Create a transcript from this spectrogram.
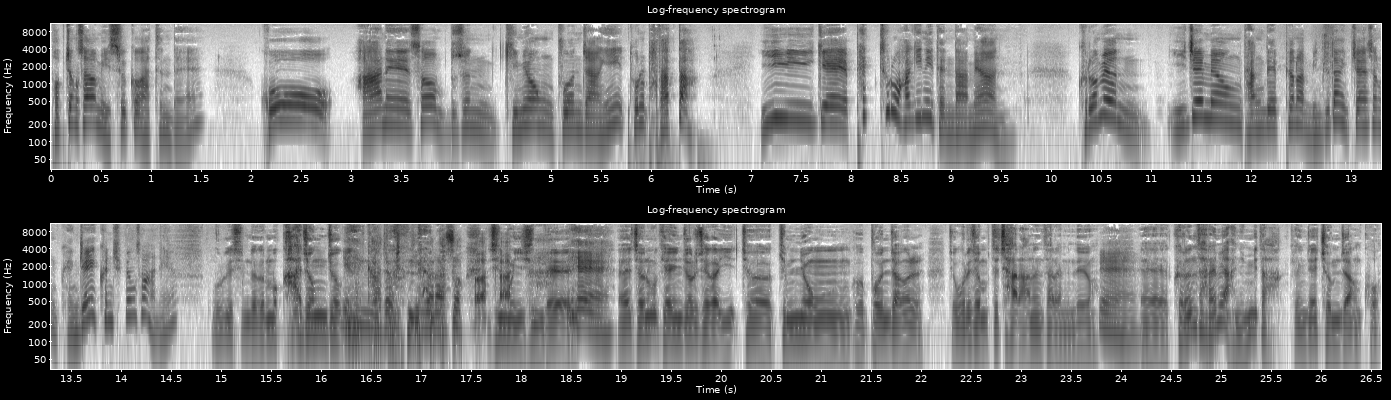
법정 싸움이 있을 것 같은데 그 안에서 무슨 김용 부원장이 돈을 받았다. 이게 팩트로 확인이 된다면 그러면 이재명 당대표나 민주당 입장에서는 굉장히 큰 치명상 아니에요? 모르겠습니다. 그럼 뭐 가정적인, 예, 가정적인 거라서 질문이신데 예. 예. 저는 뭐 개인적으로 제가 이, 저 김용 그 부원장을 오래 전부터 잘 아는 사람인데요. 예. 예. 그런 사람이 아닙니다. 굉장히 점잖고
